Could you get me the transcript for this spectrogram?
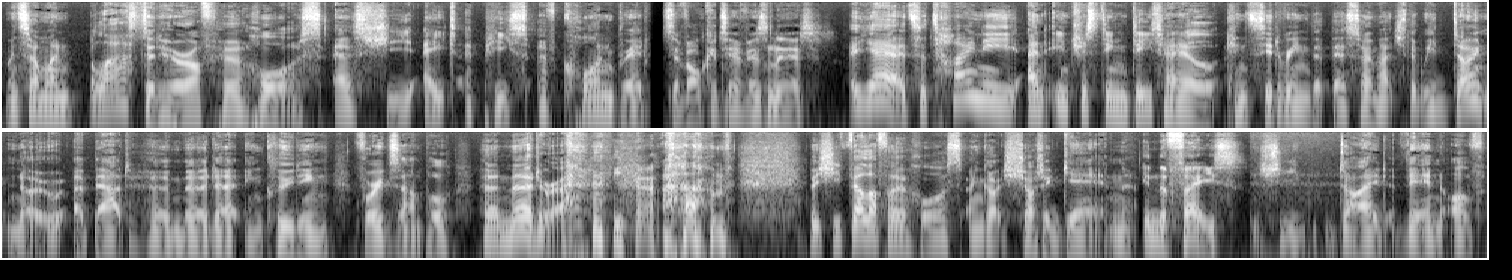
when someone blasted her off her horse as she ate a piece of cornbread. It's evocative, isn't it? Yeah, it's a tiny and interesting detail considering that there's so much that we don't know about her murder, including, for example, her murderer. Yeah. um, but she fell off her horse and got shot again. In the face. She died then of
